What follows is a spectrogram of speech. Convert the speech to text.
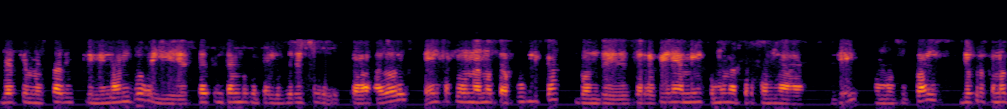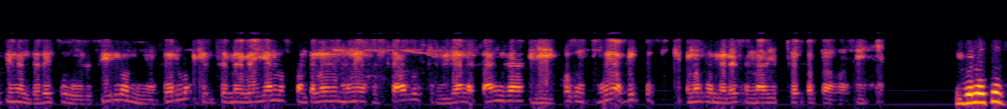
ya que me está discriminando y está atentando contra los derechos de los trabajadores. Él sacó una nota pública donde se refiere a mí como una persona gay, homosexual. Yo creo que no tiene el derecho de decirlo ni hacerlo. Se, me veían los pantalones muy ajustados, se me veía la tanga y cosas muy abruptas que no se merece nadie ser tratado así. Y bueno, esas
